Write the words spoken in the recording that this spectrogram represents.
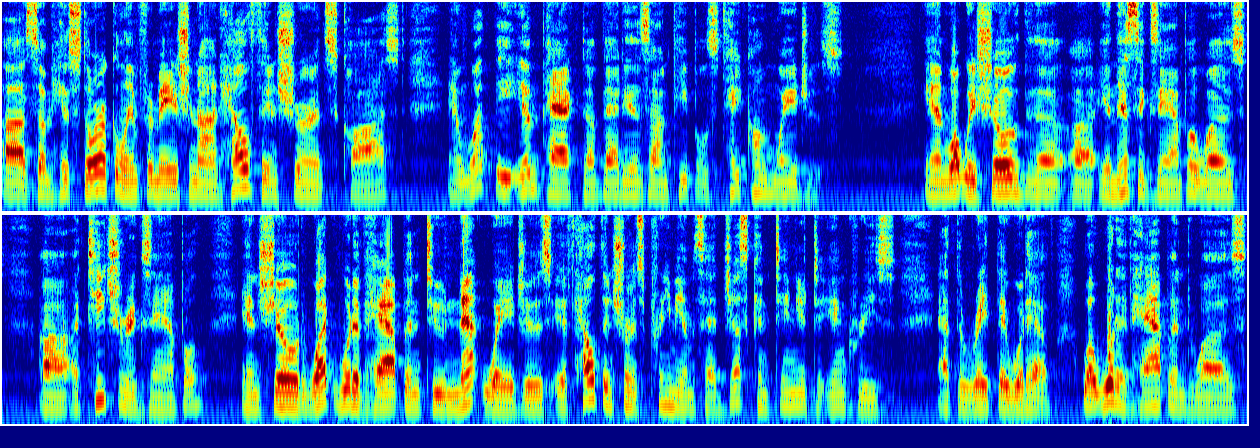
uh, some historical information on health insurance cost and what the impact of that is on people's take-home wages. And what we showed the, uh, in this example was uh, a teacher example and showed what would have happened to net wages if health insurance premiums had just continued to increase at the rate they would have. What would have happened was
